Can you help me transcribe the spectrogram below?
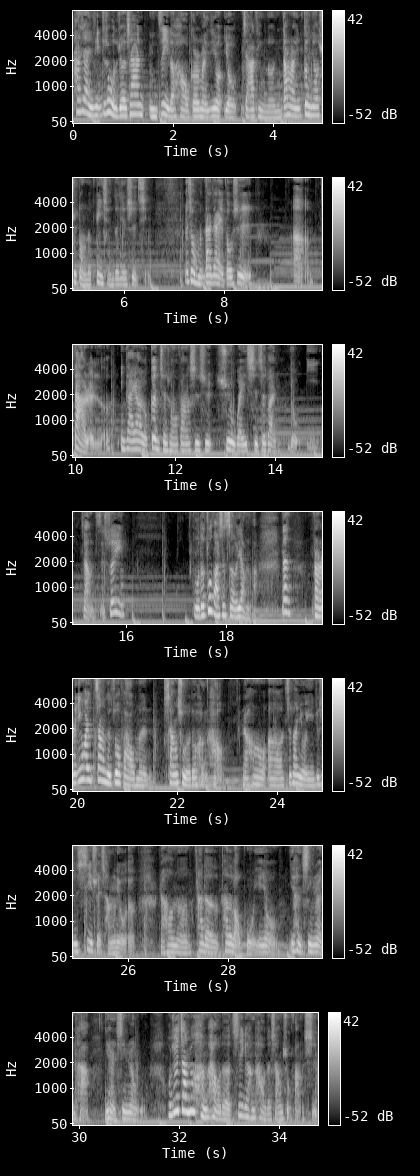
他现在已经，就是我觉得现在你自己的好哥们已经有有家庭了，你当然更要去懂得避嫌这件事情。而且我们大家也都是呃大人了，应该要有更成熟的方式去去维持这段友谊，这样子。所以。我的做法是这样啦，但反而因为这样的做法，我们相处的都很好，然后呃，这段友谊就是细水长流的。然后呢，他的他的老婆也有也很信任他，也很信任我。我觉得这样就很好的，是一个很好的相处方式，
